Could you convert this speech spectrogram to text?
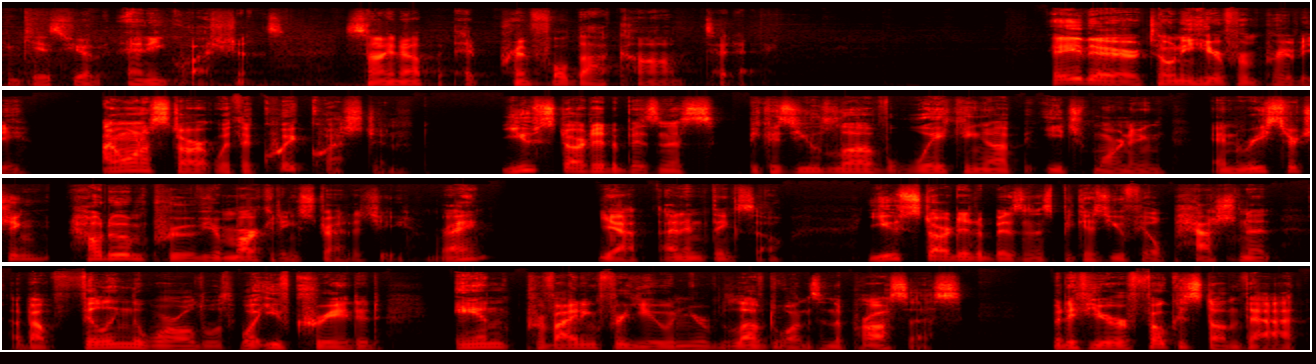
in case you have any questions. Sign up at printful.com today. Hey there, Tony here from Privy. I want to start with a quick question. You started a business because you love waking up each morning and researching how to improve your marketing strategy, right? Yeah, I didn't think so. You started a business because you feel passionate about filling the world with what you've created and providing for you and your loved ones in the process. But if you're focused on that,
